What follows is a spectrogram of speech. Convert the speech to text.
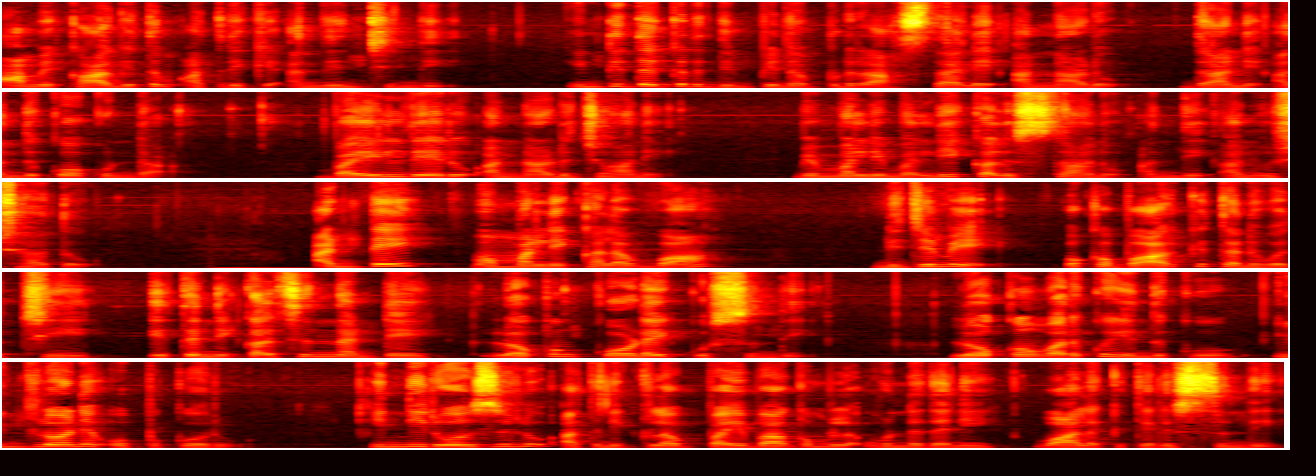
ఆమె కాగితం అతనికి అందించింది. ఇంటి దగ్గర దింపినప్పుడు రాస్తాలే అన్నాడు. దాన్ని అందుకోకుండా. బయలుదేరు అన్నాడు జానీ. మిమ్మల్ని మళ్ళీ కలుస్తాను అంది అనూషాతో. అంటే మమ్మల్ని కలవ్వా? నిజమే ఒక బార్కి తను వచ్చి ఇతన్ని కలిసిందంటే లోకం కోడై కూస్తుంది. లోకం వరకు ఎందుకు? ఇంట్లోనే ఒప్పుకోరు. ఇన్ని రోజులు అతని క్లబ్ పైభాగంలో ఉన్నదని వాళ్ళకి తెలుస్తుంది.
